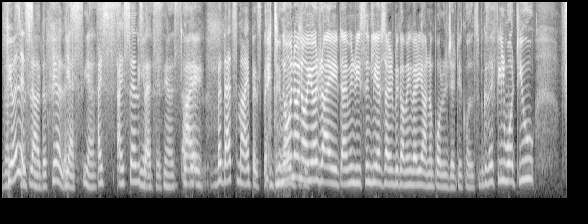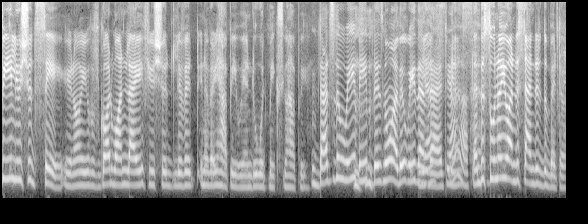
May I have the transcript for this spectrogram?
Fearless, so rather fearless. Yes, yes. I, I sense that. Yes, you. yes. Okay, But that's my perspective. No, I- no, no, you're right. I mean, recently I've started becoming very unapologetic also because I feel what you feel you should say. You know, you've got one life, you should live it in a very happy way and do what makes you happy. That's the way, babe. There's no other way than yes, that. Yeah. yes. And the sooner you understand it, the better.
